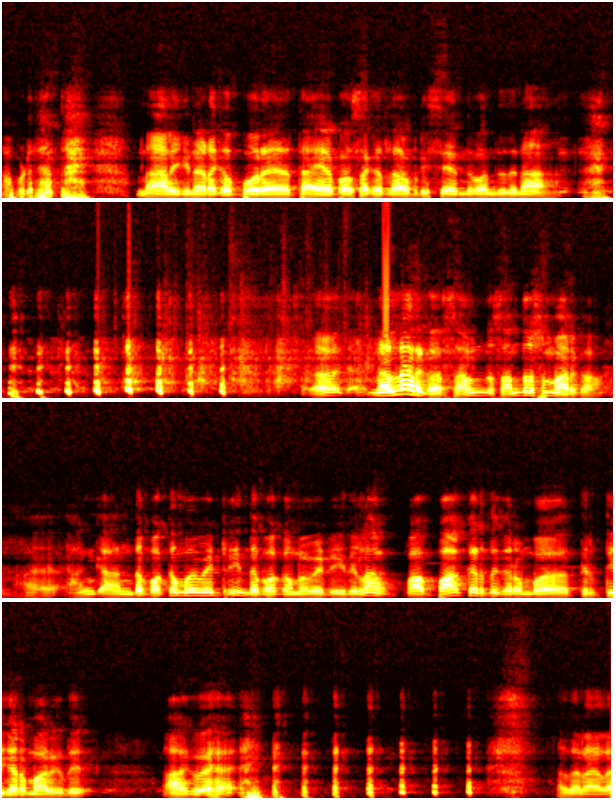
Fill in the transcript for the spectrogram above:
அப்படி தான் நாளைக்கு நடக்க போகிற தயாரிப்பா சங்கத்தில் அப்படி சேர்ந்து வந்ததுன்னா நல்லா இருக்கும். சந்த சந்தோஷமாக இருக்கும். அங்கே அந்த பக்கமும் வெற்றி இந்த பக்கமும் வெற்றி. இதெல்லாம் பா பார்க்கறதுக்கு ரொம்ப திருப்திகரமாக இருக்குது. ஆகவே அதனால்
